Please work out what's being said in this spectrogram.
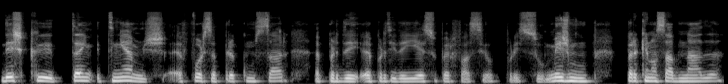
desde que ten, tenhamos a força para começar, a, perder, a partir daí é super fácil. Por isso, mesmo para quem não sabe nada,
